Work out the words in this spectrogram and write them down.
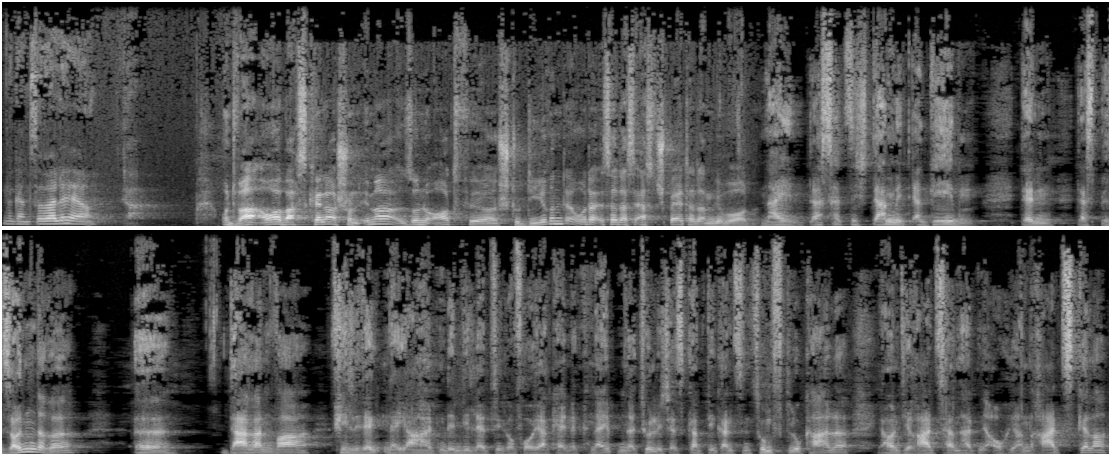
Eine ganze Weile her. Ja. Und war Auerbachs Keller schon immer so ein Ort für Studierende oder ist er das erst später dann geworden? Nein, das hat sich damit ergeben. Denn das Besondere äh, daran war, viele denken, na ja, hatten denn die Leipziger vorher keine Kneipen? Natürlich, es gab die ganzen Zunftlokale, ja, und die Ratsherren hatten ja auch ihren Ratskeller,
